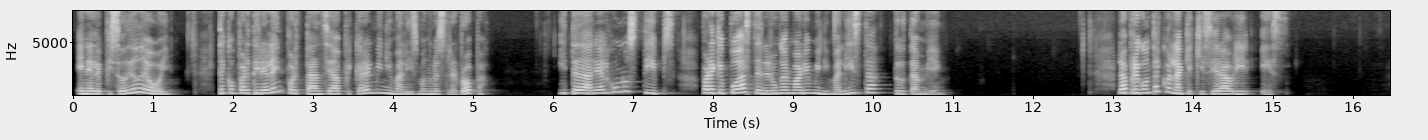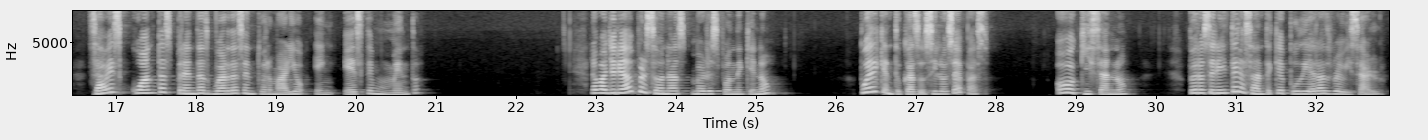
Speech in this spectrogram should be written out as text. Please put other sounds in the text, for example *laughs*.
En el episodio de hoy, te compartiré la importancia de aplicar el minimalismo en nuestra ropa y te daré algunos tips para que puedas tener un armario minimalista tú también. La pregunta con la que quisiera abrir es, ¿sabes cuántas prendas guardas en tu armario en este momento? La mayoría de personas me responden que no. Puede que en tu caso sí lo sepas, o quizá no, pero sería interesante que pudieras revisarlo,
